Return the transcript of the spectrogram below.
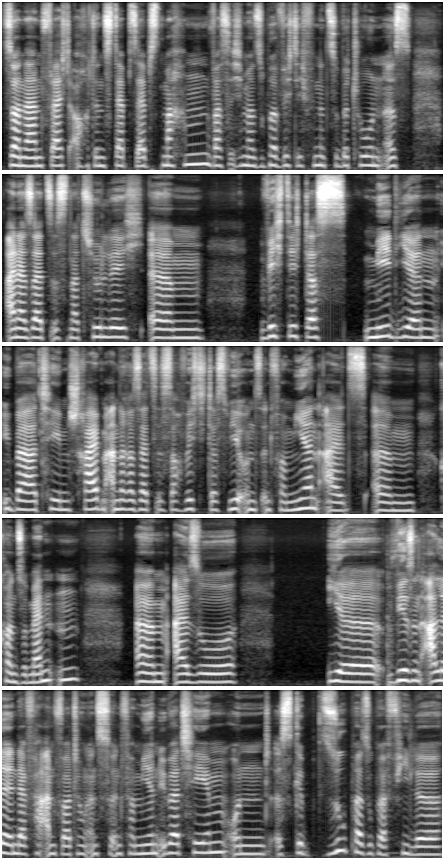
sondern vielleicht auch den Step selbst machen. Was ich immer super wichtig finde zu betonen ist, einerseits ist natürlich ähm, wichtig, dass Medien über Themen schreiben. Andererseits ist es auch wichtig, dass wir uns informieren als ähm, Konsumenten. Ähm, also ihr, wir sind alle in der Verantwortung, uns zu informieren über Themen und es gibt super, super viele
